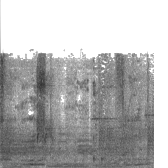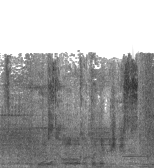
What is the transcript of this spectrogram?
風魔はそうもいかぬのだどうしてああ簡単に切り進めるんだ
